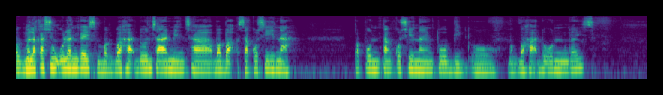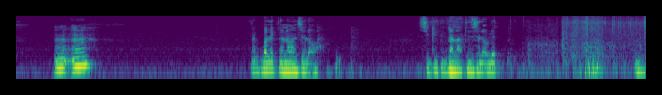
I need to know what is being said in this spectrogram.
Pag malakas yung ulan guys, magbaha doon sa amin sa baba sa kusina. Papuntang kusina yung tubig. O, magbaha doon guys. Mm-mm. Nagbalik na naman sila. Oh. Sige, tignan natin sila ulit. Hmm.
